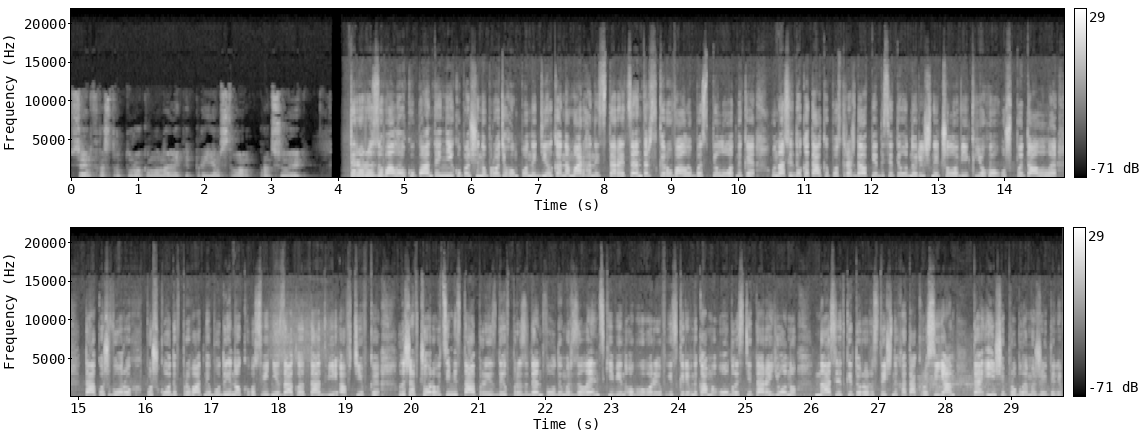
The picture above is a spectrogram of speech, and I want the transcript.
Вся інфраструктура, комунального підприємства працюють. Тероризували окупанти Нікопольщину протягом понеділка. На Марганець старий центр скерували безпілотники. Унаслідок атаки постраждав 51-річний чоловік. Його ушпиталили. Також ворог пошкодив приватний будинок, освітній заклад та дві автівки. Лише вчора у ці міста приїздив президент Володимир Зеленський. Він обговорив із керівниками області та району наслідки терористичних атак росіян та інші проблеми жителів.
